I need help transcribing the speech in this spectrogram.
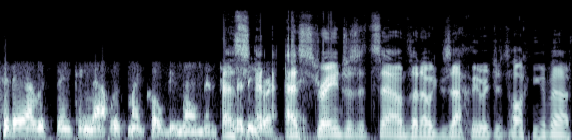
today. I was thinking that was my Koby moment. As, as strange as it sounds, I know exactly what you're talking about.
